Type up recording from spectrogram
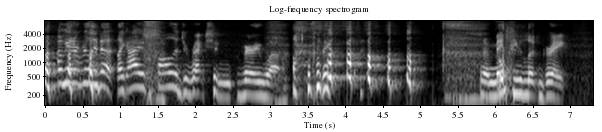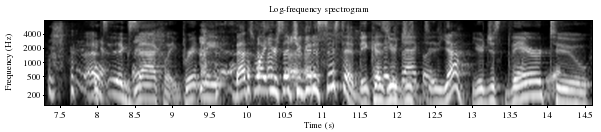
I mean it really does. Like I follow direction very well. I'm gonna make you look great. That's exactly, Britney. That's why you're such a good assistant because you're just yeah, you're just there yeah. to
